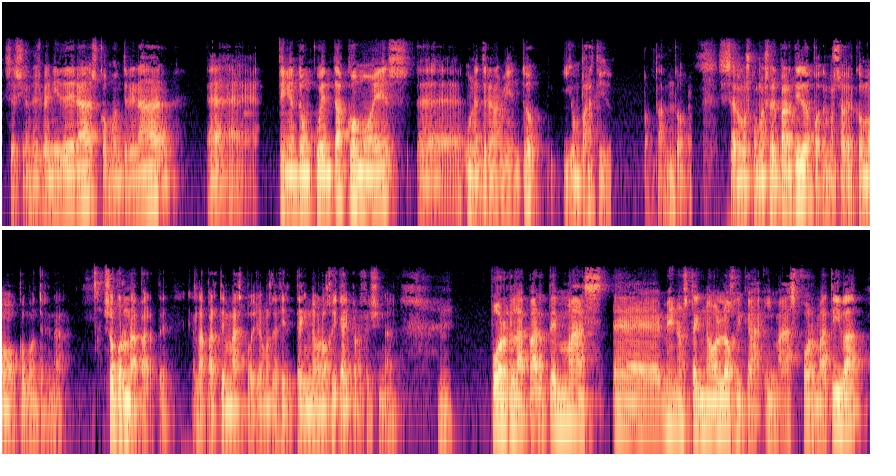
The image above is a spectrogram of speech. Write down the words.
sesiones venideras, cómo entrenar, eh, teniendo en cuenta cómo es un entrenamiento y un partido tanto, si sabemos cómo es el partido, podemos saber cómo, cómo entrenar. Eso por una parte, que es la parte más, podríamos decir, tecnológica y profesional. Mm. Por la parte más, eh, menos tecnológica y más formativa,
